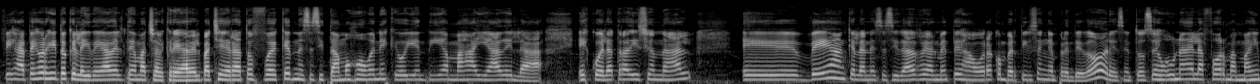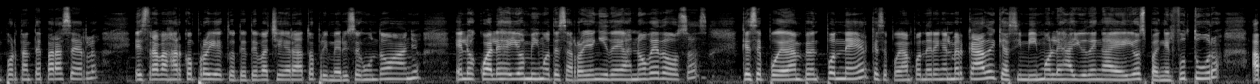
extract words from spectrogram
Fíjate, Jorgito, que la idea del tema al crear el bachillerato fue que necesitamos jóvenes que hoy en día, más allá de la escuela tradicional, eh, vean que la necesidad realmente es ahora convertirse en emprendedores. Entonces, una de las formas más importantes para hacerlo es trabajar con proyectos desde bachillerato, primero y segundo año, en los cuales ellos mismos desarrollen ideas novedosas que se puedan poner, que se puedan poner en el mercado y que asimismo les ayuden a ellos para en el futuro a,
